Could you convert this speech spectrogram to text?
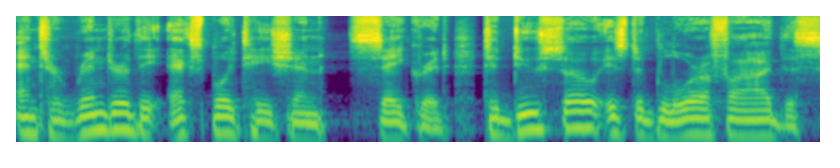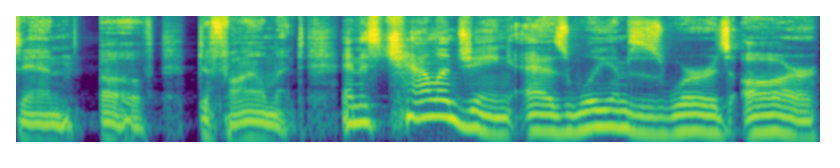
and to render the exploitation sacred. To do so is to glorify the sin of defilement. And as challenging as Williams's words are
